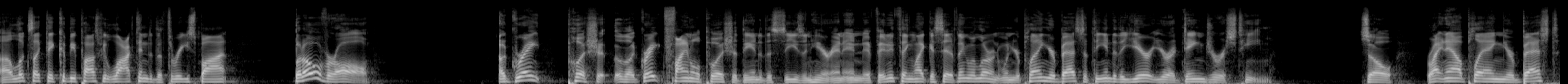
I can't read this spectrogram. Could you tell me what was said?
Uh, looks like they could be possibly locked into the three spot. But overall, a great push, a great final push at the end of the season here. And, and if anything, like I said, if anything we learn, when you're playing your best at the end of the year, you're a dangerous team. So right now, playing your best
